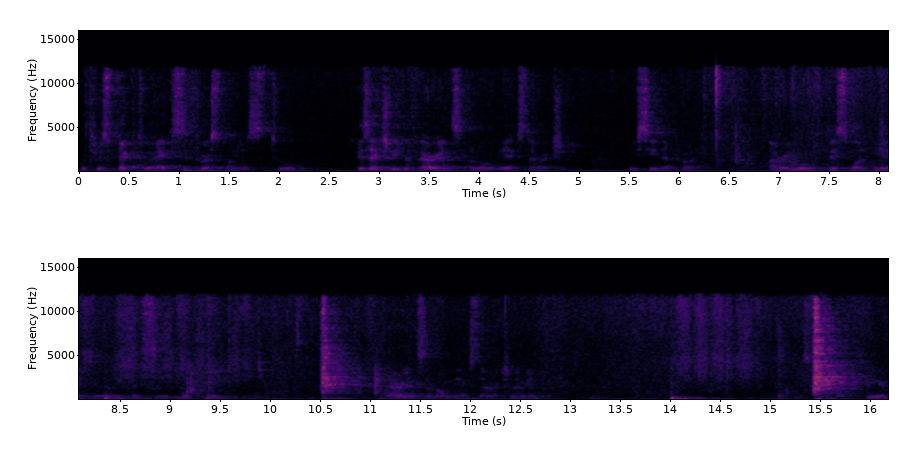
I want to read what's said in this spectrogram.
with respect to x, the first one is 2, is actually the variance along the x direction. We see that, right? I removed this one here so that we can see it more clearly. Variance along the x direction, I mean. Here.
